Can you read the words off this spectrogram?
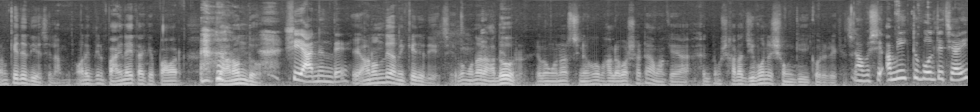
আমি কেঁদে দিয়েছিলাম। অনেকদিন পাই নাই তাকে পাওয়ার যে আনন্দ। সেই আনন্দে। এই আনন্দে আমি কেঁদে দিয়েছি এবং ওনার আদর এবং ওনার স্নেহ ভালোবাসাটা আমাকে একদম সারা জীবনের সঙ্গী করে রেখেছে। অবশ্যই। আমি একটু বলতে চাই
